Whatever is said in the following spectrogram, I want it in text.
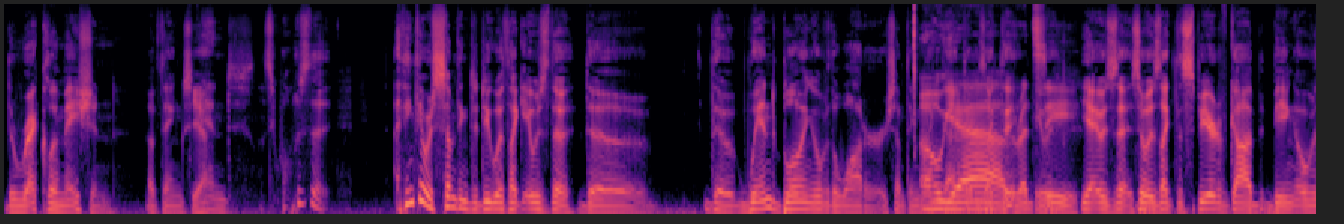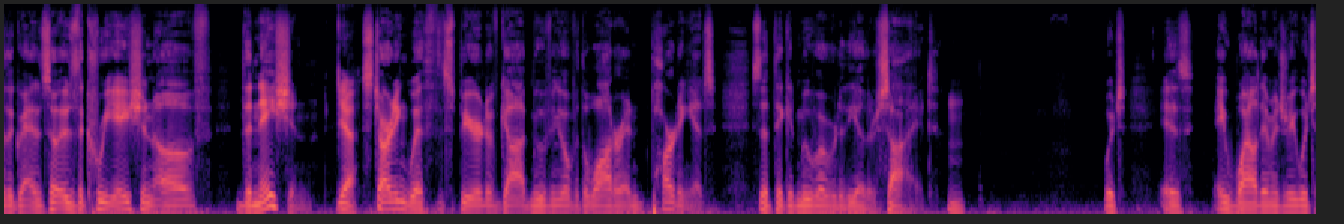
the reclamation of things. Yeah. And let's see, what was the? I think there was something to do with like it was the the the wind blowing over the water or something like Oh, that. That was yeah, like the Red it was- Sea. yeah, it was the, so it was like the spirit of God being over the ground. So it was the creation of the nation Yeah. starting with the spirit of God moving over the water and parting it so that they could move over to the other side. Which is a wild imagery which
